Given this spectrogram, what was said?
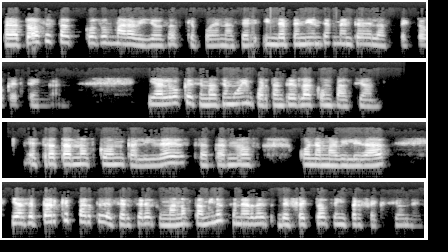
para todas estas cosas maravillosas que pueden hacer independientemente del aspecto que tengan. Y algo que se me hace muy importante es la compasión. Es tratarnos con calidez, tratarnos con amabilidad y aceptar que parte de ser seres humanos también es tener defectos e imperfecciones.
